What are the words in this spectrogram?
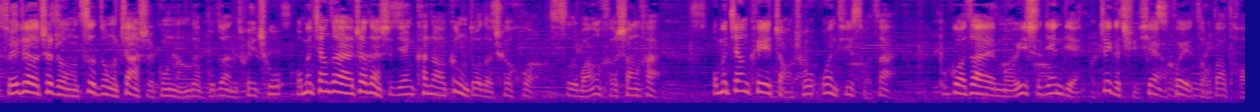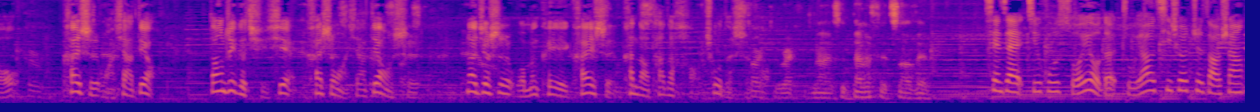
随着这种自动驾驶功能的不断推出，我们将在这段时间看到更多的车祸、死亡和伤害。我们将可以找出问题所在，不过在某一时间点，这个曲线会走到头，开始往下掉。当这个曲线开始往下掉时，那就是我们可以开始看到它的好处的时候。现在，几乎所有的主要汽车制造商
